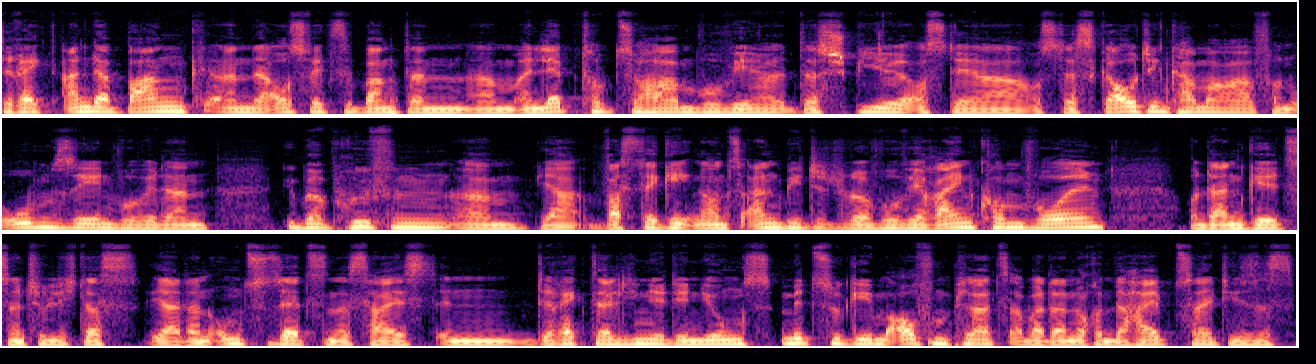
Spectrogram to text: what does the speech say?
direkt an der Bank, an der Auswechselbank dann ähm, einen Laptop zu haben, wo wir das Spiel aus der, aus der Scouting-Kamera von oben sehen, wo wir dann überprüfen, ähm, ja, was der Gegner uns anbietet oder wo wir reinkommen wollen. Und dann gilt es natürlich, das ja dann umzusetzen. Das heißt, in direkter Linie den Jungs mitzugeben auf dem Platz, aber dann noch in der Halbzeit dieses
